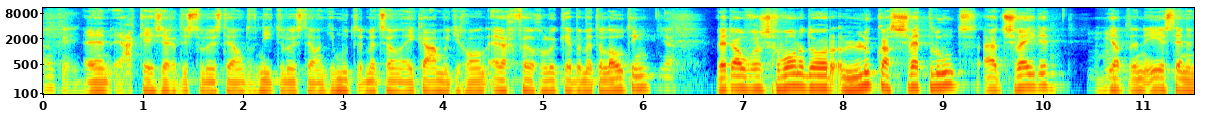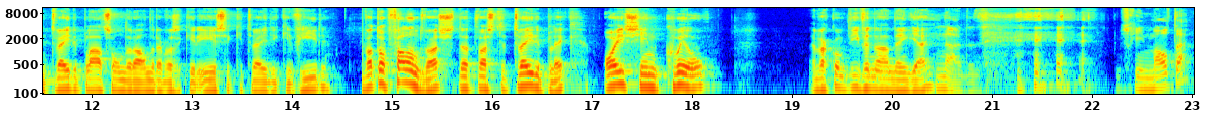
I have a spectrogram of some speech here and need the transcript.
Oké. En ja, kun je zeggen het is teleurstellend of niet teleurstellend. Je moet, met zo'n EK moet je gewoon erg veel geluk hebben met de loting. Ja. Werd overigens gewonnen door Lucas Svetlund uit Zweden. Die had een eerste en een tweede plaats onder andere. Was een keer eerste, een keer tweede, een keer vierde. Wat opvallend was, dat was de tweede plek. Oisin Quill. En waar komt die vandaan, denk jij? Nou, dat... misschien Malta?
